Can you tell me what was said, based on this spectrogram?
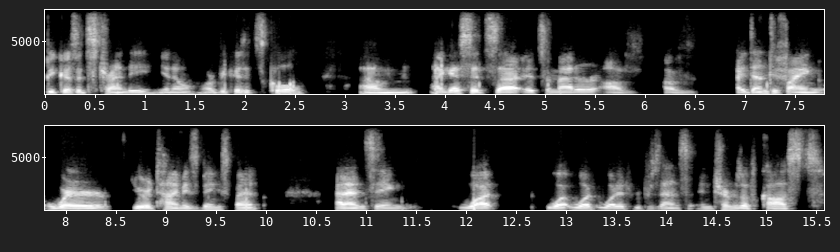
because it's trendy, you know, or because it's cool. Um, I guess it's uh, it's a matter of of identifying where your time is being spent, and then seeing what what what what it represents in terms of cost,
